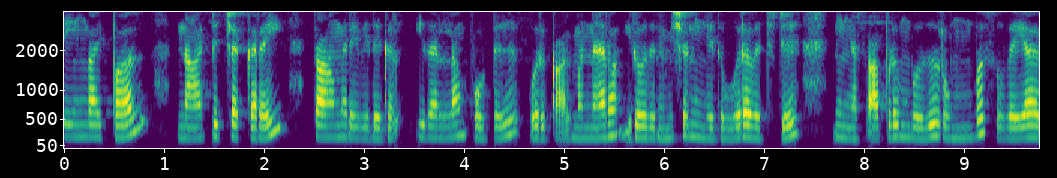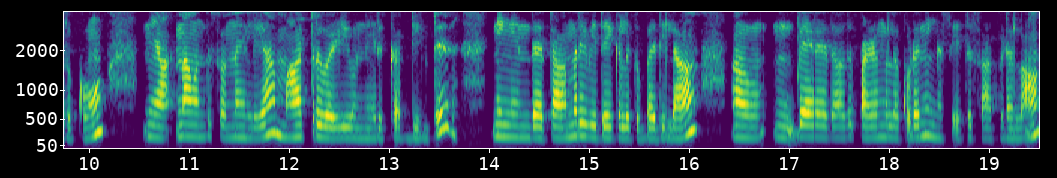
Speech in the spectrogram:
தேங்காய்ப்பால் நாட்டு சர்க்கரை தாமரை விதைகள். இதெல்லாம் போட்டு ஒரு கால் மணி நேரம் இருபது நிமிஷம் நீங்கள் இதை ஊற வச்சுட்டு நீங்கள் சாப்பிடும்போது ரொம்ப சுவையாக இருக்கும். நான் வந்து சொன்னேன் இல்லையா மாற்று வழி ஒன்று இருக்குது அப்படின்ட்டு. நீங்கள் இந்த தாமரை விதைகளுக்கு பதிலாக வேறு ஏதாவது பழங்களை கூட நீங்கள் சேர்த்து சாப்பிடலாம்.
